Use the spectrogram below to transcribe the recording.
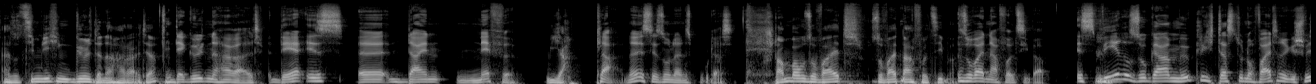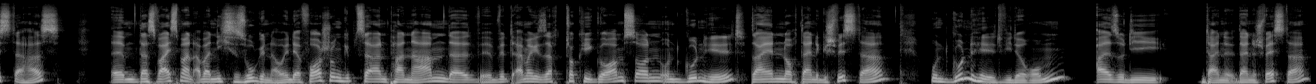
Also ziemlich ein güldener Harald, ja? Der güldene Harald, der ist äh, dein Neffe. Ja. Klar, ne, ist der Sohn deines Bruders. Stammbaum soweit, soweit nachvollziehbar. Soweit nachvollziehbar. Es wäre sogar möglich, dass du noch weitere Geschwister hast. Ähm, das weiß man aber nicht so genau. In der Forschung gibt es da ein paar Namen. Da wird einmal gesagt, Toki Gormson und Gunhild seien noch deine Geschwister. Und Gunhild wiederum, also die, deine, deine Schwester,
